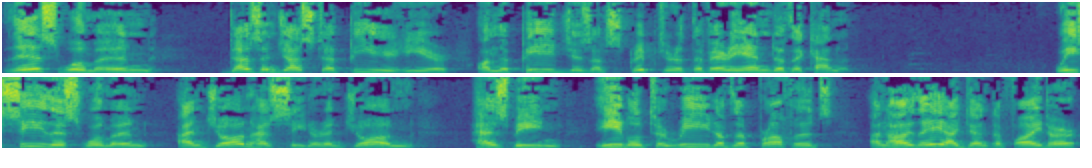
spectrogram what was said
This woman doesn't just appear here on the pages of scripture at the very end of the canon. We see this woman and John has seen her and John has been able to read of the prophets and how they identified her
